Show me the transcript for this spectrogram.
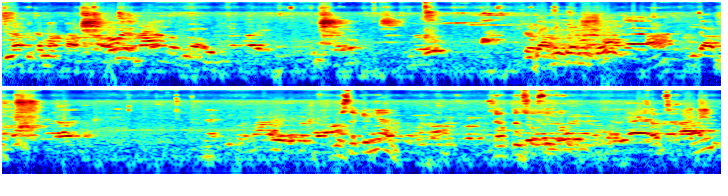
Malapit ang maka. Ang dami pa nito? Ha? Ang dami. Gusto Kim yan. Sarap ng sauce ito. Sarap sa kanin.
